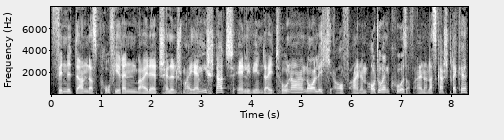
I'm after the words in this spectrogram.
findet dann das Profirennen bei der Challenge Miami statt, ähnlich wie in Daytona neulich auf einem Autorennkurs, auf einer NASCAR-Strecke.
